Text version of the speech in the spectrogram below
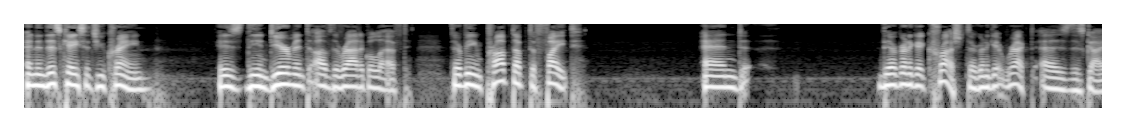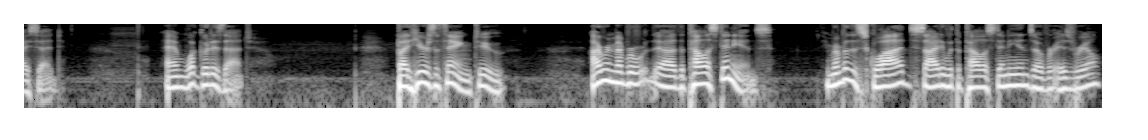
and in this case, it's Ukraine, is the endearment of the radical left. They're being propped up to fight, and they're going to get crushed. They're going to get wrecked, as this guy said. And what good is that? But here's the thing, too. I remember uh, the Palestinians. You remember the squad sided with the Palestinians over Israel?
